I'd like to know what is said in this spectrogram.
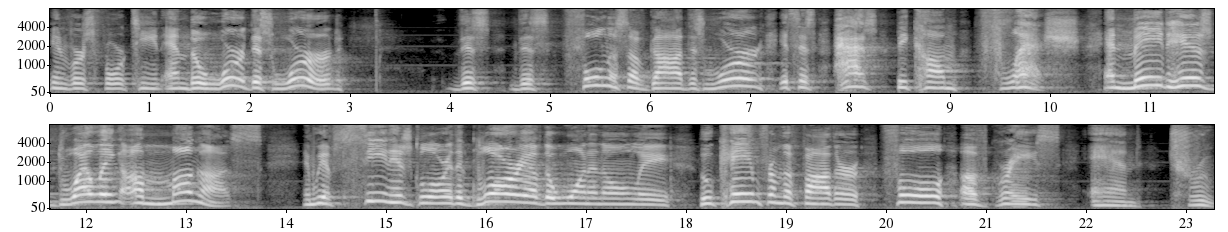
in verse 14, and the Word, this Word, this, this fullness of God, this word, it says, has become flesh and made his dwelling among us. And we have seen his glory, the glory of the one and only who came from the Father, full of grace and truth.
